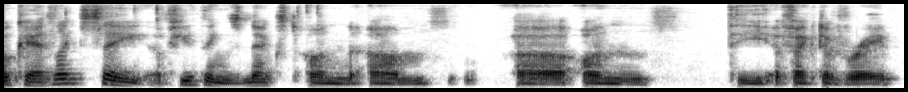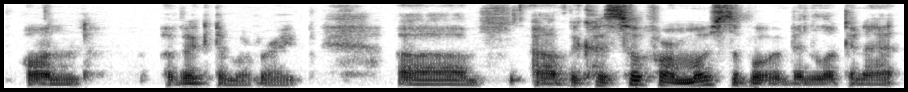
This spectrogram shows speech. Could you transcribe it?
Okay, I'd like to say a few things next on um, uh, on the effect of rape on a victim of rape, um, uh, because so far most of what we've been looking at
